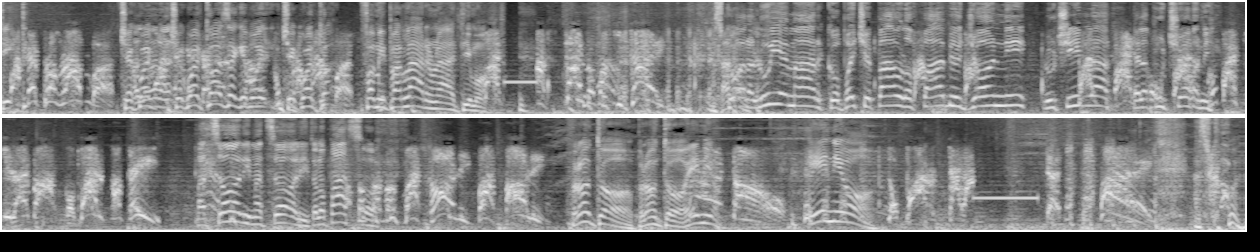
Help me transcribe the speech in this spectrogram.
Ti- Ma ti- che programma? C'è, qual- Allora- c'è qualcosa che vuoi. C'è qualcosa. Fammi parlare un attimo. Bastardo, ma chi sei? Allora, lui è Marco, poi c'è Paolo, Fabio, Johnny, Lucilla e la Puccioni. Marco, Marco, Marco, Marco chi? Mazzoli, Mazzoli, te lo passo. Bassoli, Bassoli! Pronto? Pronto? Ennio? Pronto! Ennio? Tu porta la... Ehi! Ascol-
